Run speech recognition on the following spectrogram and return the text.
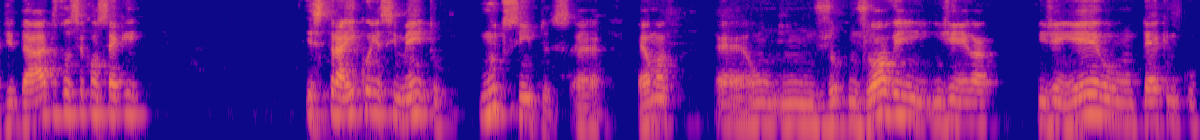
de dados, você consegue extrair conhecimento muito simples. É, é, uma, é um, um, um, jovem engenheiro, engenheiro, um técnico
